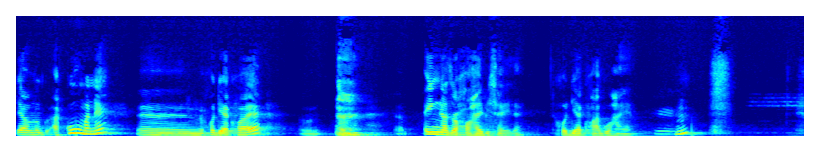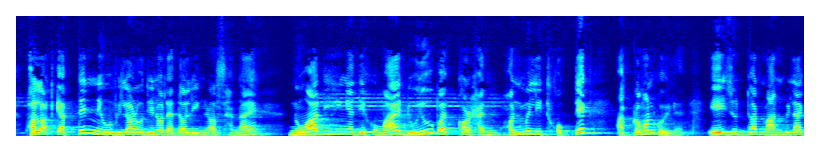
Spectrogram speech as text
তেওঁলোক আকৌ মানে শদিয়া খোৱাই ইংৰাজৰ সহায় বিচাৰিলে শদিয়া খোৱা গোহাঁয়ে। ফলত কেপ্টেইন নিউভিলৰ অধীনত এদল ইংৰাজ সেনাই নোৱা দিহিঙেদি সোমাই দুয়ো পক্ষৰ সন্মিলিত শক্তিক আক্ৰমণ কৰিলে। এই যুদ্ধত মানবিলাক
